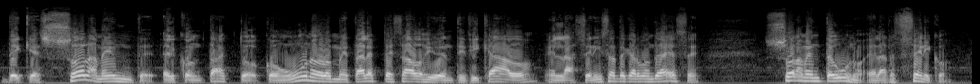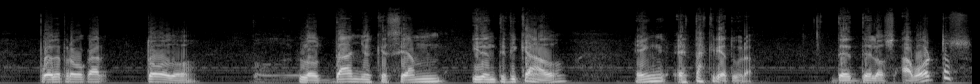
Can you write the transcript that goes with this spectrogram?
de que solamente el contacto con uno de los metales pesados identificados en las cenizas de carbón de AS, solamente uno, el arsénico, puede provocar todo los daños que se han identificado en estas criaturas, desde los abortos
